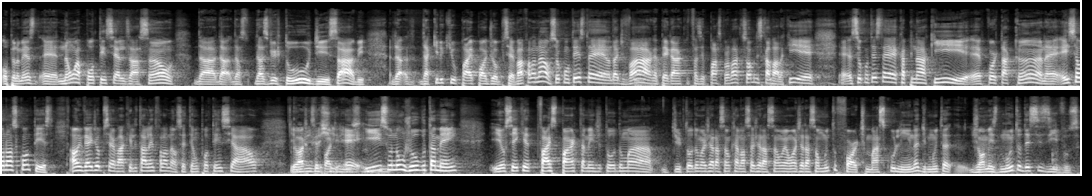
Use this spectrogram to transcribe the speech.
ou pelo menos é, não a potencialização da, das, das, virtudes, sabe? daquilo que o pai pode observar, fala, não, seu contexto é andar devagar, pegar, fazer passo para vaca, sobe nesse cavalo aqui, é, é, seu contexto é capinar aqui, é cortar cana, é, esse é o nosso contexto. Ao invés de observar aquele talento talento fala, não, você tem um potencial, eu acho que você pode. Nisso, é, né? E isso não julgo também. E eu sei que faz parte também de toda uma de toda uma geração que a nossa geração é uma geração muito forte, masculina, de muita de homens muito decisivos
